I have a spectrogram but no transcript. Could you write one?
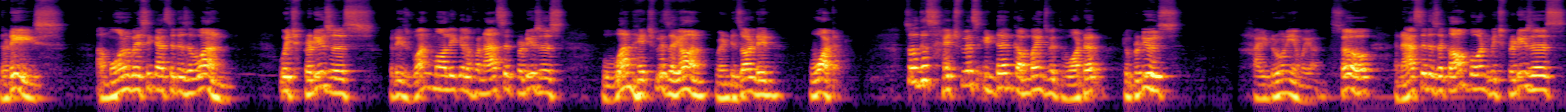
That is, a monobasic acid is a one which produces, that is one molecule of an acid produces one H plus ion when dissolved in water. So this H plus in turn combines with water to produce hydronium ion. So an acid is a compound which produces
